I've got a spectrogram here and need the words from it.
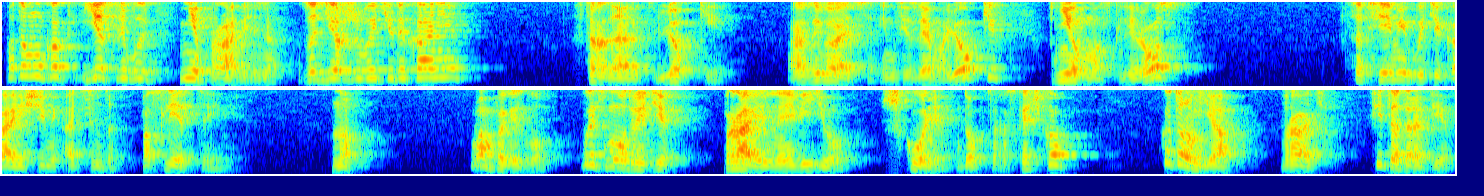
Потому как если вы неправильно задерживаете дыхание, страдают легкие. Развивается эмфизема легких, пневмосклероз со всеми вытекающими отсюда последствиями. Но вам повезло. Вы смотрите правильное видео в школе доктора Скачко, в котором я, врач, фитотерапевт,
